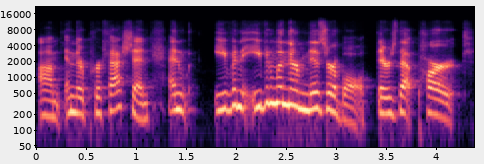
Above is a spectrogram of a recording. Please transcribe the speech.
um, and their profession. And even even when they're miserable, there's that part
